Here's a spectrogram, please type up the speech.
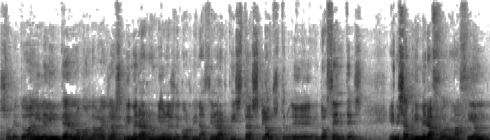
sobre todo a nivel interno, cuando hagáis las primeras reuniones de coordinación artistas claustro, eh, docentes, en esa primera formación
